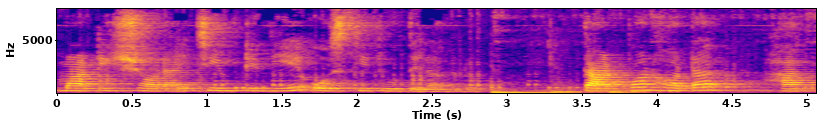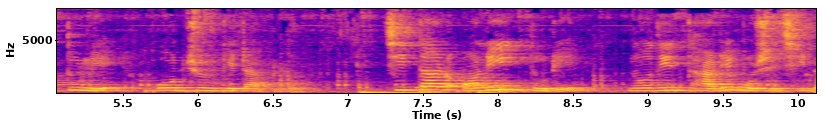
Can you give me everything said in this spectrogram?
মাটির সরায় চিমটে দিয়ে অস্থি তুলতে লাগল। তারপর হঠাৎ হাত তুলে অর্জুনকে ডাকলো। চিতার অনেক দূরে নদীর ধারে বসেছিল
